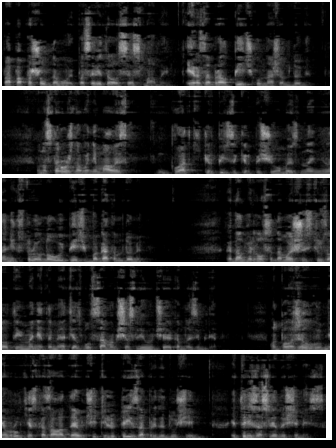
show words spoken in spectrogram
Папа пошел домой, посоветовался с мамой и разобрал печку в нашем доме. Он осторожно вынимал из кладки кирпич за кирпичом и на, них строил новую печь в богатом доме. Когда он вернулся домой с шестью золотыми монетами, отец был самым счастливым человеком на земле. Он положил мне в руки и сказал, отдай учителю три за предыдущие и три за следующий месяц.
